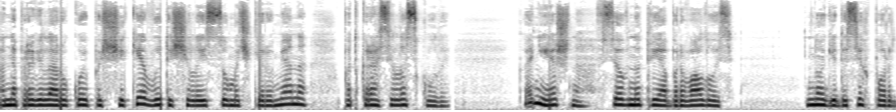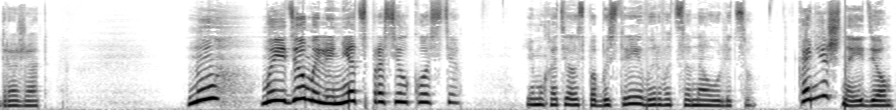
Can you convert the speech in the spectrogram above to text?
она провела рукой по щеке, вытащила из сумочки румяна, подкрасила скулы. Конечно, все внутри оборвалось. Ноги до сих пор дрожат. «Ну, мы идем или нет?» — спросил Костя. Ему хотелось побыстрее вырваться на улицу. «Конечно, идем!»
